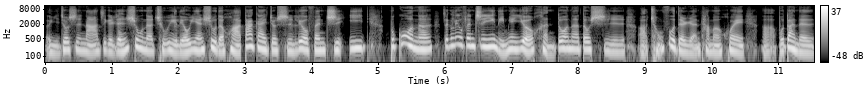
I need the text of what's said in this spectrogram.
也就是拿这个人数呢除以留言数的话，大概就是六分之一。不过呢，这个六分之一里面又有很多呢都是啊重复的人，他们会呃不断的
